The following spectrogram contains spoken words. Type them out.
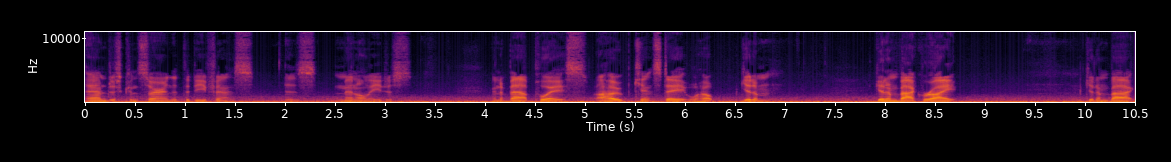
I am just concerned that the defense is mentally just in a bad place. I hope Kent State will help get them, get them back right, get them back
